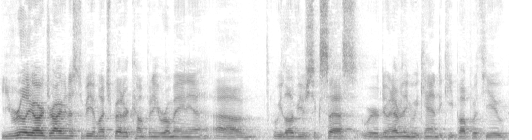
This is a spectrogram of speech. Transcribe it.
You really are driving us to be a much better company, Romania. Um, we love your success. We're doing everything we can to keep up with you.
